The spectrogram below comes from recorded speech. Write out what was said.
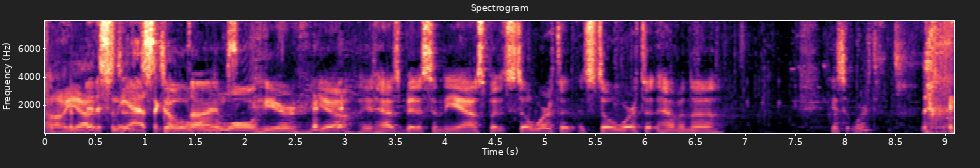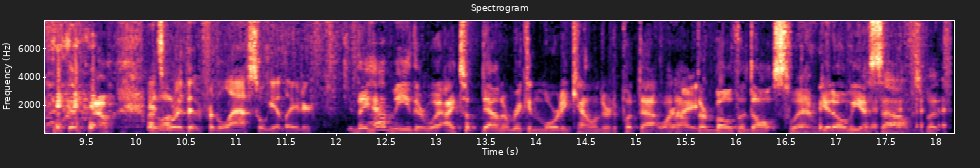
Oh yeah, bit us in the still- ass a couple on times. the wall here. Yeah, it has bit us in the ass, but it's still worth it. It's still worth it having a. Is it worth it? No, It's worth it for the laughs we'll get later. They have me either way. I took down a Rick and Morty calendar to put that one Right. up. They're both Adult Swim. Get over yourselves. But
